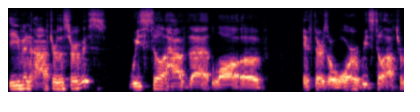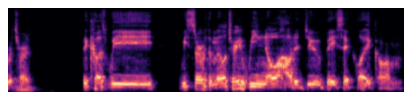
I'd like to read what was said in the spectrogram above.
even after the service, we still have that law of if there's a war, we still have to return because we we serve the military we know how to do basic like um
